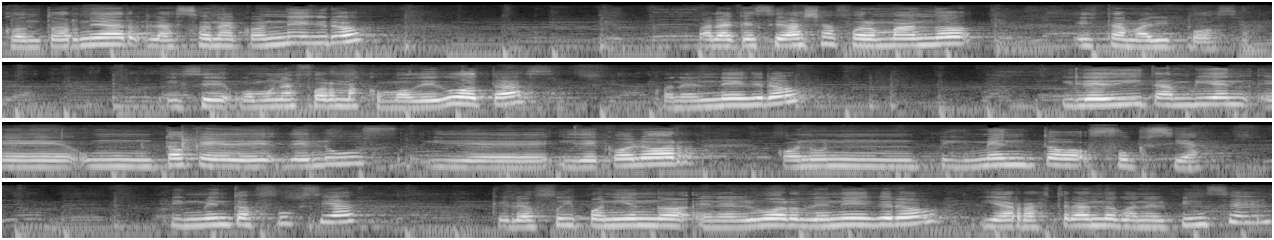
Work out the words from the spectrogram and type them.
contornear la zona con negro para que se vaya formando esta mariposa. Hice como unas formas como de gotas con el negro y le di también eh, un toque de, luz y de color con un pigmento fucsia. Pigmento fucsia que lo fui poniendo en el borde negro y arrastrando con el pincel.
